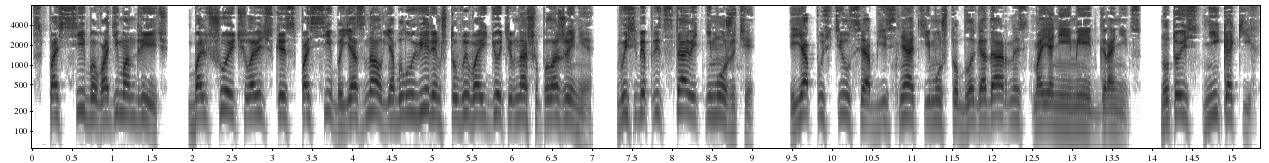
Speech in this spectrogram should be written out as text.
Спасибо, Вадим Андреевич. Большое человеческое спасибо. Я знал, я был уверен, что вы войдете в наше положение. Вы себе представить не можете. И я пустился объяснять ему, что благодарность моя не имеет границ. Ну, то есть никаких.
